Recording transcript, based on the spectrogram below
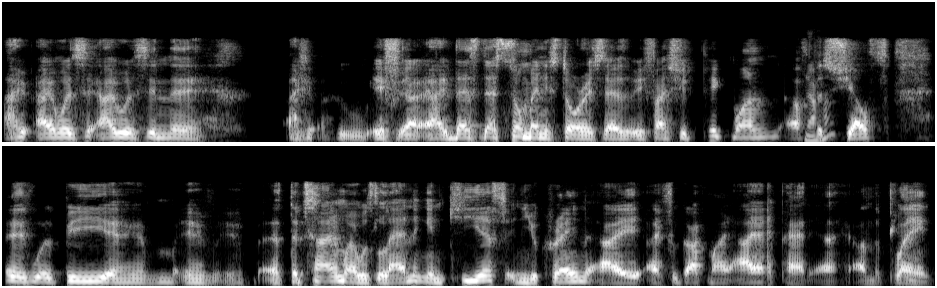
I, I was, I was in the. I, if I, I, there's there's so many stories. If I should pick one off Uh-huh. the shelf, it would be um, if- at the time I was landing in Kiev in Ukraine. I, I forgot my iPad uh, on the plane,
